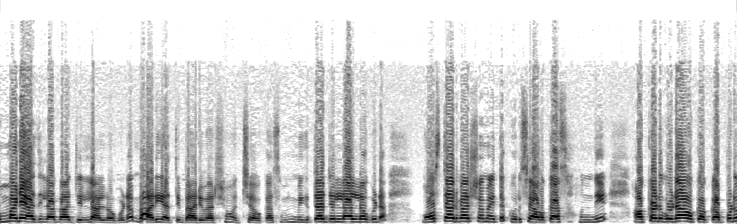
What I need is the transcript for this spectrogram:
ఉమ్మడి ఆదిలాబాద్ జిల్లాల్లో కూడా భారీ అతి భారీ వర్షం వచ్చే అవకాశం ఉంది. మిగతా జిల్లాల్లో కూడా మోస్తారు వర్షం అయితే కురిసే అవకాశం ఉంది. అక్కడ కూడా ఒక్కొక్కప్పుడు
